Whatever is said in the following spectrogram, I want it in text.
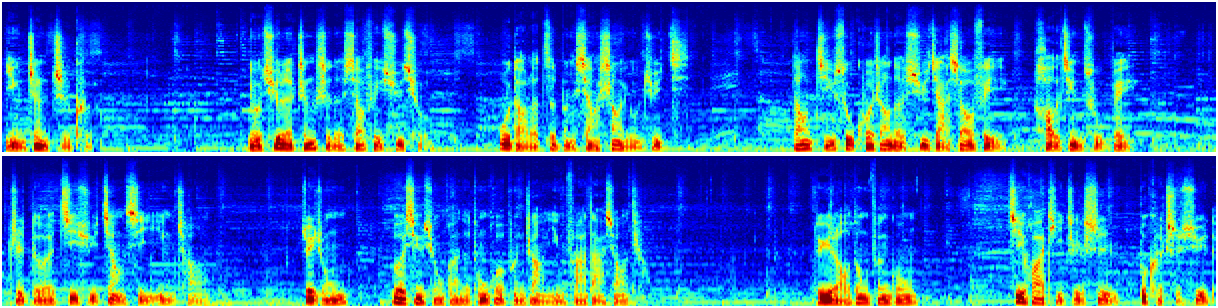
饮鸩止渴，扭曲了真实的消费需求，误导了资本向上游聚集。当急速扩张的虚假消费耗尽储备，只得继续降息印钞，最终。恶性循环的通货膨胀引发大萧条。对于劳动分工，计划体制是不可持续的。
